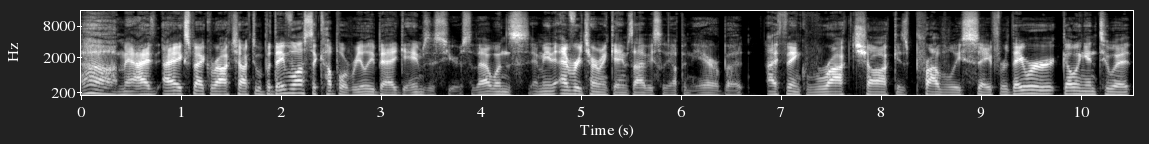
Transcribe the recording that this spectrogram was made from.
Oh man, I, I expect Rock Chalk to, but they've lost a couple really bad games this year. So that one's, I mean, every tournament game's obviously up in the air, but I think Rock Chalk is probably safer. They were going into it.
